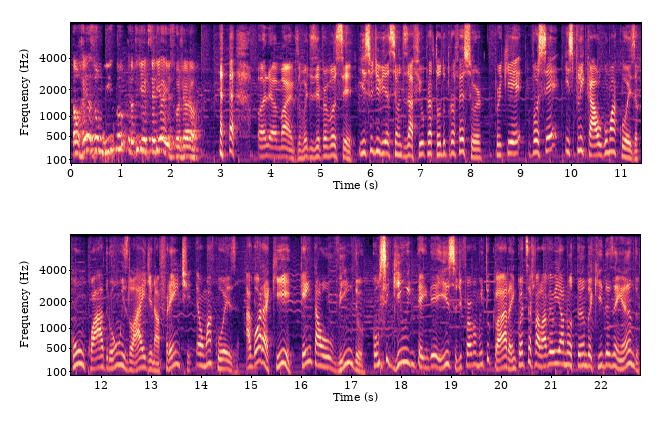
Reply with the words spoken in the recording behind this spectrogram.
Então, resumindo, eu diria que seria isso, Rogério. Olha, Marcos, eu vou dizer para você, isso devia ser um desafio para todo professor, porque você explicar alguma coisa com um quadro ou um slide na frente é uma coisa. Agora aqui, quem tá ouvindo conseguiu entender isso de forma muito clara. Enquanto você falava, eu ia anotando aqui, desenhando,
